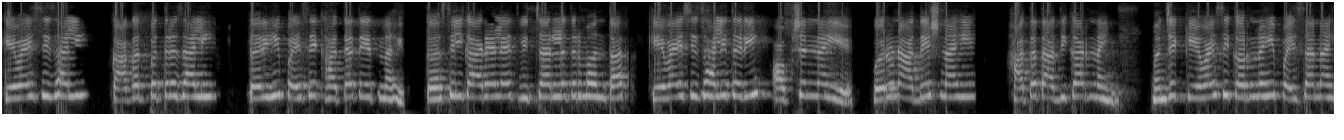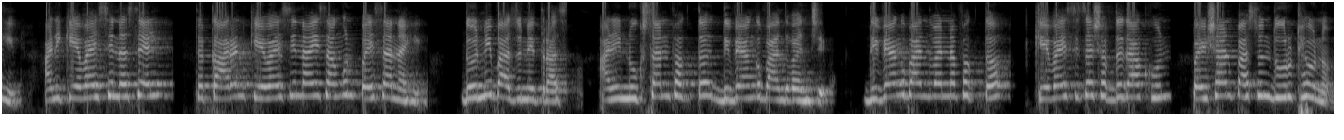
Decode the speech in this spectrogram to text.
केवायसी झाली कागदपत्र झाली तरीही पैसे खात्यात येत नाहीत. तहसील कार्यालयात विचारलं तर म्हणतात केवायसी झाली तरी ऑप्शन नाहीये. वरून आदेश नाही. हातात अधिकार नाही. म्हणजे केवायसी करूनही पैसा नाही. आणि केवायसी नसेल तर कारण केवायसी नाही सांगून पैसा नाही. दोन्ही बाजूने त्रास. आणि नुकसान फक्त दिव्यांग बांधवांचे. दिव्यांग बांधवांना फक्त केवायसीचा शब्द दाखवून पैशांपासून दूर ठेवणं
